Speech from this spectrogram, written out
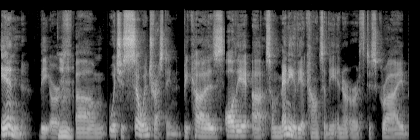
in the earth, mm. um, which is so interesting because all the uh, so many of the accounts of the inner earth describe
